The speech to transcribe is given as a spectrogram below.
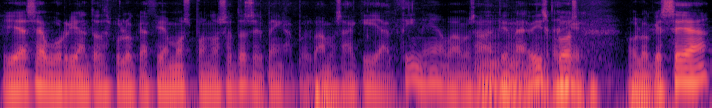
y ya se aburría. Entonces pues lo que hacíamos pues nosotros es, venga, pues vamos aquí al cine o vamos a una tienda de discos o lo que sea.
